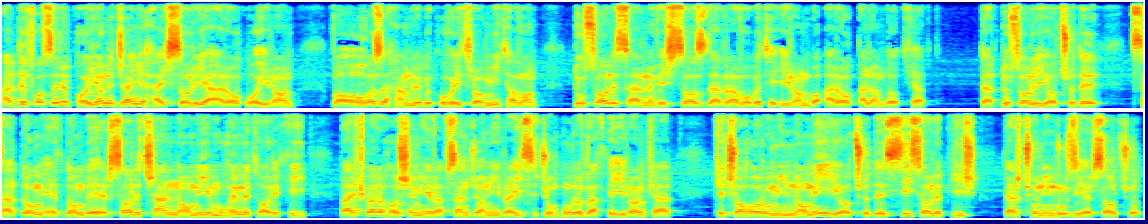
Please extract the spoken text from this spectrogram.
حد فاصل پایان جنگ هشت ساله عراق با ایران و آغاز حمله به کویت را می توان دو سال سرنوشت ساز در روابط ایران با عراق قلمداد کرد. در دو سال یاد شده صدام اقدام به ارسال چند نامه مهم تاریخی به اکبر هاشمی رفسنجانی رئیس جمهور وقت ایران کرد که چهارمین نامه یاد شده سی سال پیش در چنین روزی ارسال شد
